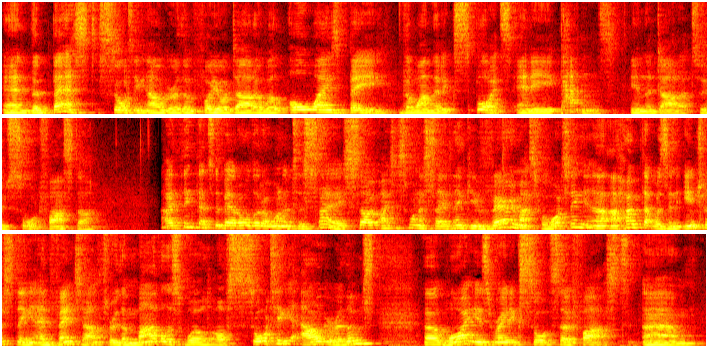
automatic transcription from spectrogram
And the best sorting algorithm for your data will always be the one that exploits any patterns in the data to sort faster. I think that's about all that I wanted to say. So I just want to say thank you very much for watching. Uh, I hope that was an interesting adventure through the marvelous world of sorting algorithms. Uh, why is Radix sort so fast? Um,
